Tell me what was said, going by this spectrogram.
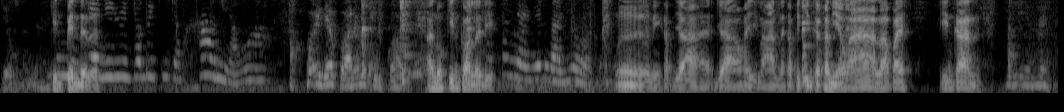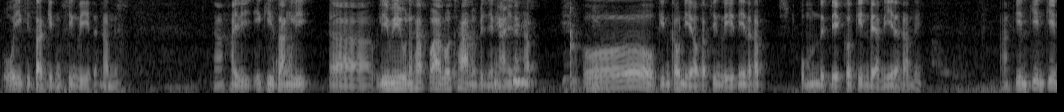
เกี่ยวกันได้กินเป็นเด้อเลยนี่มันจะไปกินกับข้าวเหนียวอะโอ้ยเดี๋ยวก่อนนะมันถูกก่อนอะหนูกินก่อนเลยดิถ้าอย่างนี้แบบหนวดเออ นี่ครับยายาเอาให้หลานนะครับ ไปกินกับข้าวเหนียวมาแล้วไปกินกัน กินเองเลย โอ้ยอิกิซังกินจิ้งหรีดนะครับเนี่ยอ่า ให้อิกิซังรีเอ่อรีวิวนะครับ ว่ารสชาติมันเป็นยังไงนะครับ โอ้กินข้าวเหนียวกับจิ้งหรีดนี่นะครับ ผมเด็กๆก็กินแบบนี้นะครับนี่อะกินกินกิน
